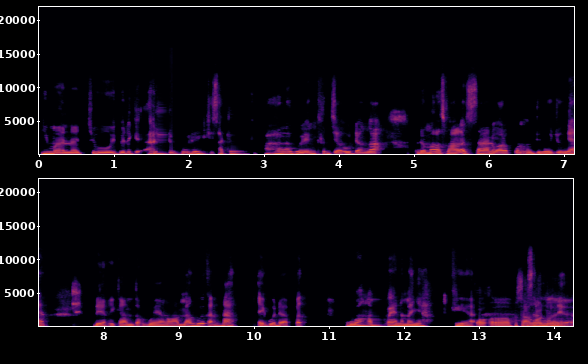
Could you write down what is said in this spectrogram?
Gimana cuy? Gue udah kayak aduh gue udah sakit kepala gue yang kerja udah nggak udah males-malesan. Walaupun ujung-ujungnya dari kantor gue yang lama gue kena eh gue dapet uang apa ya namanya kayak oh, uh, pesangon, pesangon lah ya. ya?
